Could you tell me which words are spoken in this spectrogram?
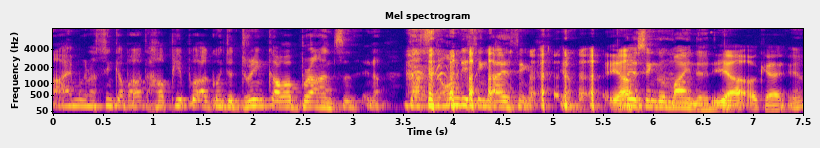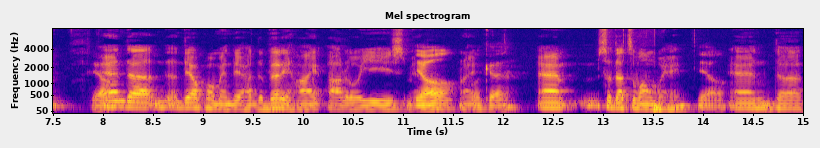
I'm gonna think about how people are going to drink our brands. You know, that's the only thing I think. You know, Yeah. Very single-minded. Yeah. Okay. Yeah. Yeah. And uh, therefore, when they had the very high ROEs. Yeah. Right. Okay. Um, so that's one way. Yeah. And uh,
